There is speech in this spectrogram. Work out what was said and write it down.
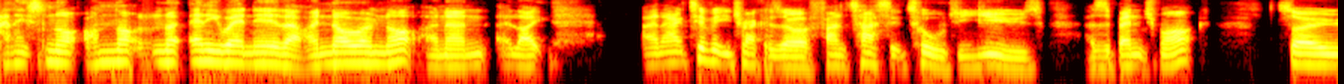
and it's not. I'm not, not anywhere near that. I know I'm not, and then like, and activity trackers are a fantastic tool to use as a benchmark. So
